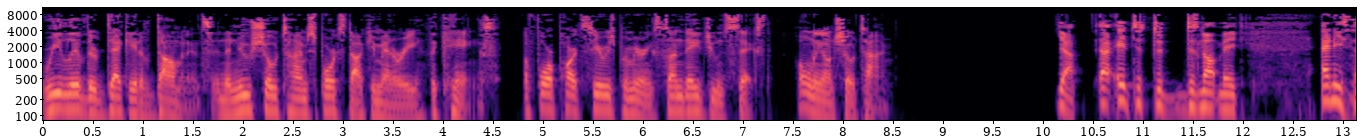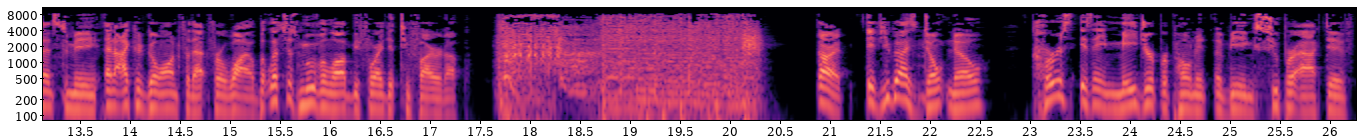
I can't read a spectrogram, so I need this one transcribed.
Relive their decade of dominance in the new Showtime sports documentary, The Kings, a four-part series premiering Sunday, June 6th, only on Showtime. Yeah, uh, it just does not make any sense to me, and I could go on for that for a while. But let's just move along before I get too fired up. All right, if you guys don't know, Curtis is a major proponent of being super active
